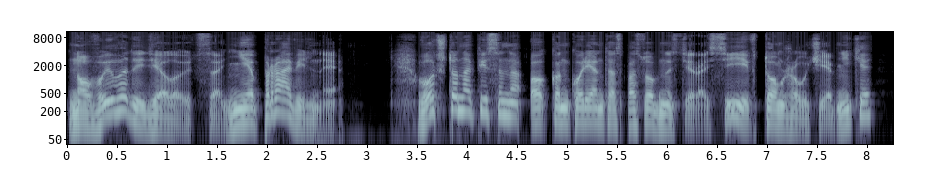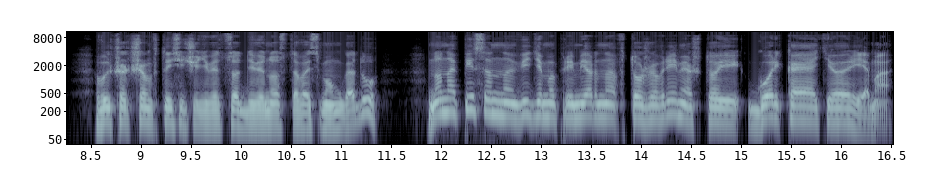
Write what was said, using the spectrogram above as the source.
Но выводы делаются неправильные. Вот что написано о конкурентоспособности России в том же учебнике, вышедшем в 1998 году, но написанном, видимо, примерно в то же время, что и «Горькая теорема»,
